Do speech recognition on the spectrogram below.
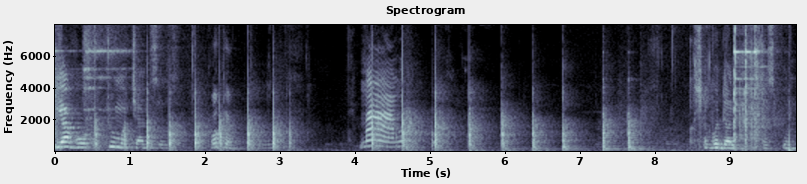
You have two more chances. Okay. Mom, Shall go down with a spoon.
